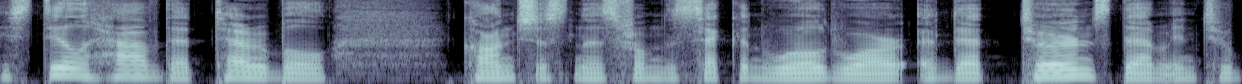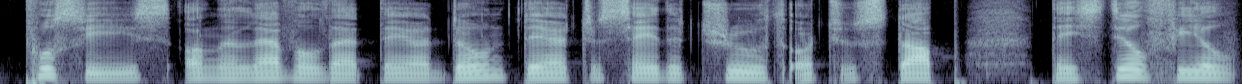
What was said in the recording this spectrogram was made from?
They still have that terrible consciousness from the Second World War, and that turns them into pussies on the level that they are, don't dare to say the truth or to stop. They still feel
